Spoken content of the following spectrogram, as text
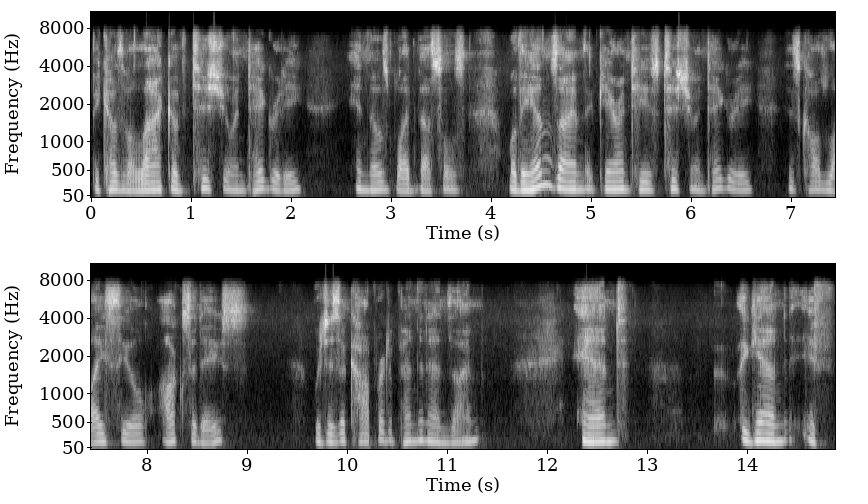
because of a lack of tissue integrity in those blood vessels. Well, the enzyme that guarantees tissue integrity is called lysyl oxidase, which is a copper dependent enzyme. And again, if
